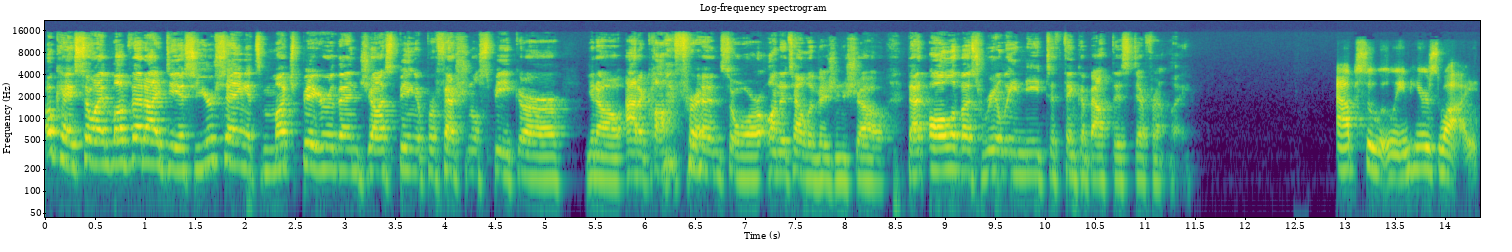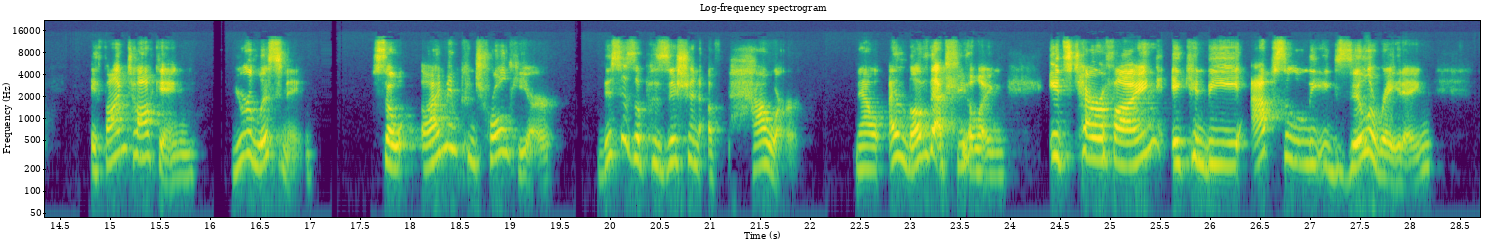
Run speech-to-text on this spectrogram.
Okay, so I love that idea. So you're saying it's much bigger than just being a professional speaker, you know, at a conference or on a television show, that all of us really need to think about this differently. Absolutely. And here's why if I'm talking, you're listening. So I'm in control here. This is a position of power. Now, I love that feeling. It's terrifying. It can be absolutely exhilarating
